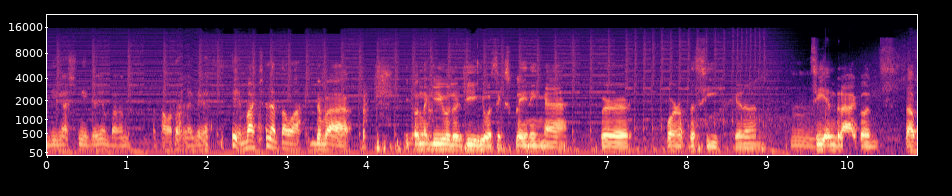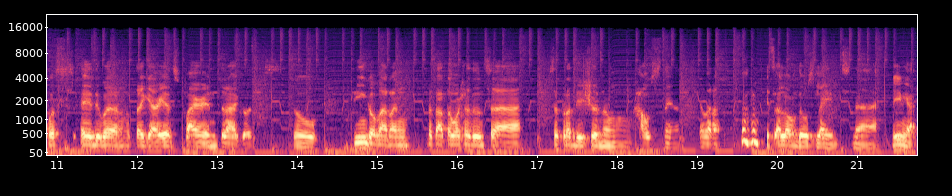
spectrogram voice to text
Hindi nga sneaker yun, parang natawa talaga. Ba't siya natawa? Diba, yung nag-eulogy, he was explaining na we're born of the sea, gano'n. Hmm. Sea and dragons. Tapos, eh, di ba, Targaryens, fire and dragons. So, tingin ko parang natatawa siya dun sa sa tradition ng house na yun. Kaya parang, it's along those lines na, yun nga,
